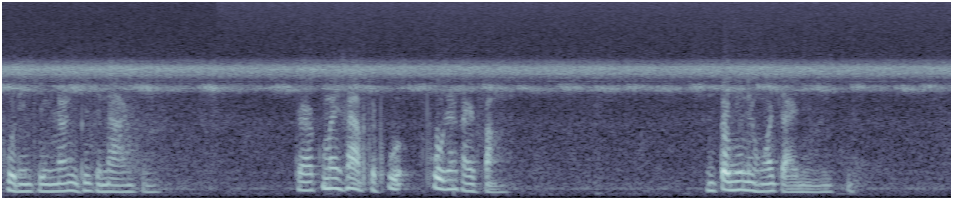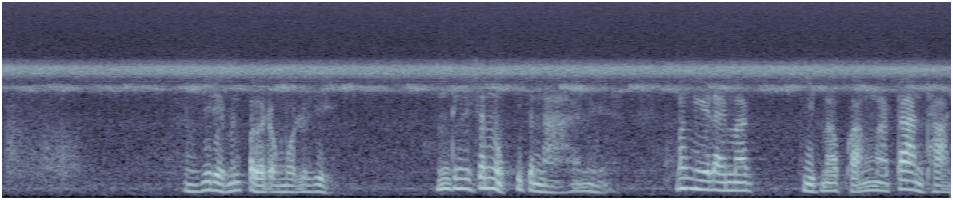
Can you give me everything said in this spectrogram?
พูดจริงๆนั้นพิจารณาจริงแต่ไม่ทราบจะพูดพูดให้ใครฟัง มันเป็นอยู่ในหัวใจนี่มันกิเลสมันเปิดออกหมดเลยสิมันถึงสนุกพิจารณาแล้วนี่มันมีอะไรมากีดมาขวางมาต้านทาน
